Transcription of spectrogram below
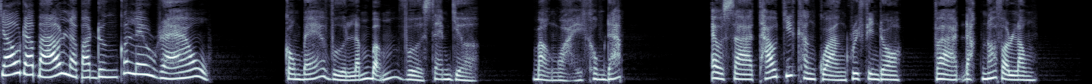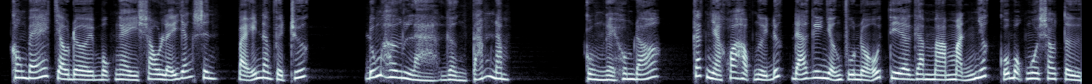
Cháu đã bảo là bà đừng có leo rào. Con bé vừa lẩm bẩm vừa xem giờ bà ngoại không đáp elsa tháo chiếc khăn quàng gryffindor và đặt nó vào lòng con bé chào đời một ngày sau lễ Giáng sinh, 7 năm về trước. Đúng hơn là gần 8 năm. Cùng ngày hôm đó, các nhà khoa học người Đức đã ghi nhận vụ nổ tia gamma mạnh nhất của một ngôi sao từ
